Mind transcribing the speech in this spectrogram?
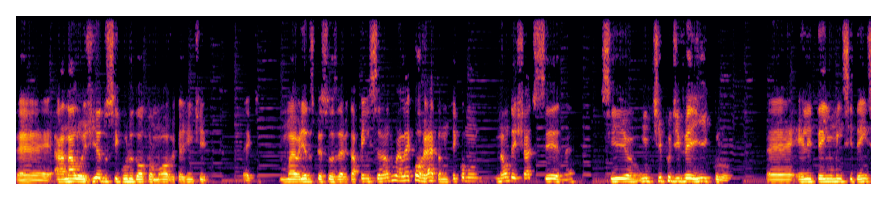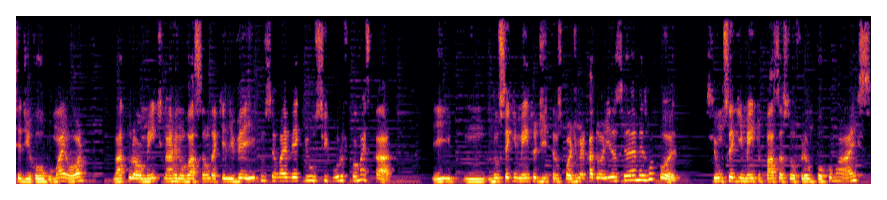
É, a analogia do seguro do automóvel que a gente, é, que a maioria das pessoas deve estar pensando, ela é correta, não tem como não deixar de ser, né? Se um tipo de veículo é, ele tem uma incidência de roubo maior, naturalmente na renovação daquele veículo você vai ver que o seguro ficou mais caro. E hum, no segmento de transporte de mercadorias é a mesma coisa. Se um segmento passa a sofrer um pouco mais,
